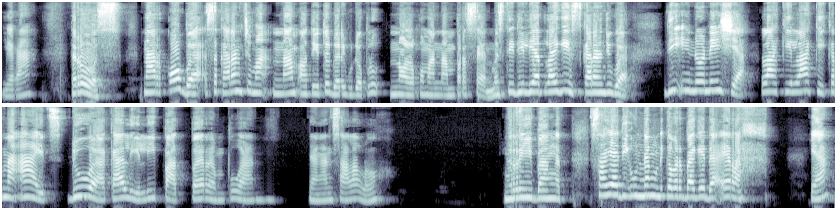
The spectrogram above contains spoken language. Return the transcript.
ya kan? Terus narkoba sekarang cuma 6 waktu itu 2020 0,6 persen. Mesti dilihat lagi sekarang juga di Indonesia laki-laki kena AIDS dua kali lipat perempuan. Jangan salah loh. Ngeri banget. Saya diundang ke berbagai daerah, ya.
